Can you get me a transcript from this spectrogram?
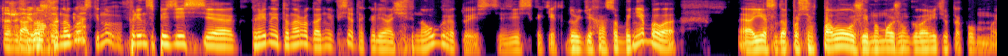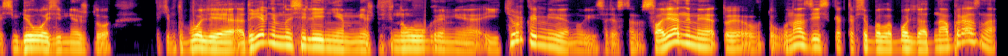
Тоже да, финно-угорский. Ну, в принципе, здесь э, коренные это народы, они все так или иначе финно-угры, то есть здесь каких-то других особо не было. А если, допустим, в Поволжье мы можем говорить о таком симбиозе между каким-то более древним населением, между финно-уграми и тюрками, ну и, соответственно, славянами, то у нас здесь как-то все было более однообразно.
